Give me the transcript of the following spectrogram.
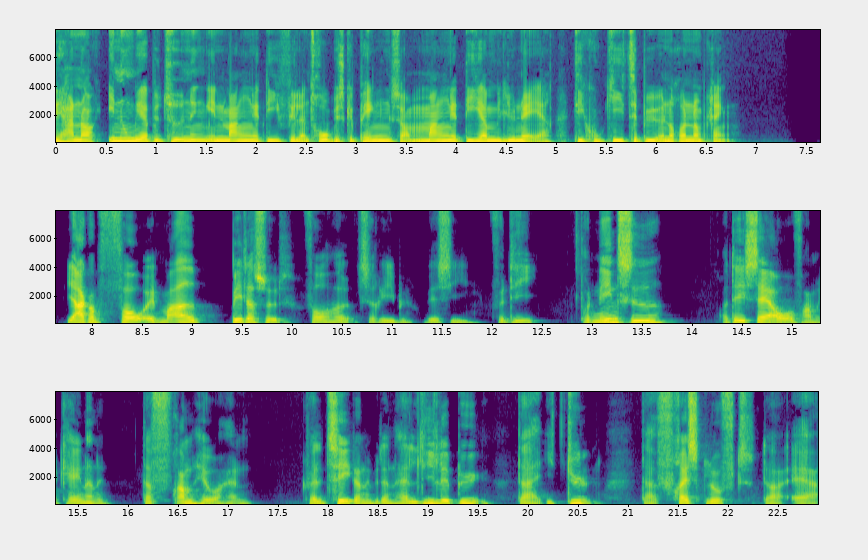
det har nok endnu mere betydning end mange af de filantropiske penge, som mange af de her millionærer, de kunne give til byerne rundt omkring. Jakob får et meget bittersødt forhold til Ribe, vil jeg sige. Fordi på den ene side, og det er især over for amerikanerne, der fremhæver han kvaliteterne ved den her lille by. Der er idyll, der er frisk luft, der er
